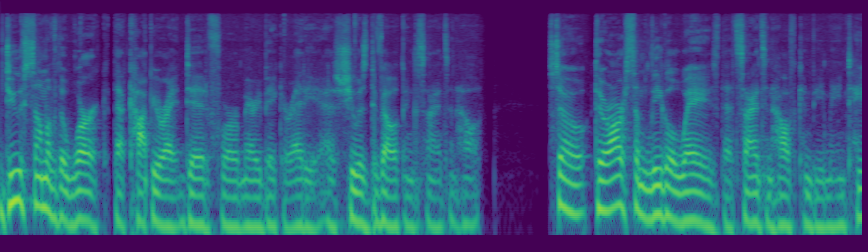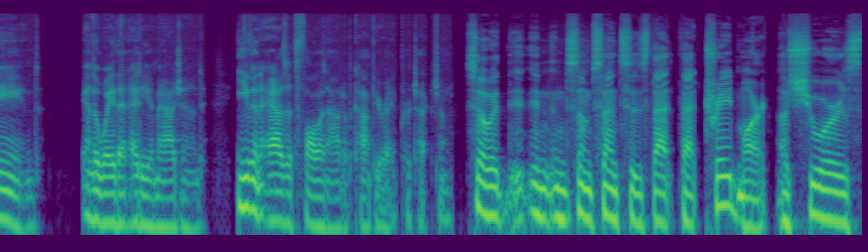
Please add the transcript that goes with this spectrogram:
do some of the work that copyright did for Mary Baker Eddy as she was developing science and health. So there are some legal ways that science and health can be maintained in the way that Eddy imagined even as it's fallen out of copyright protection. So, it, in, in some senses, that, that trademark assures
